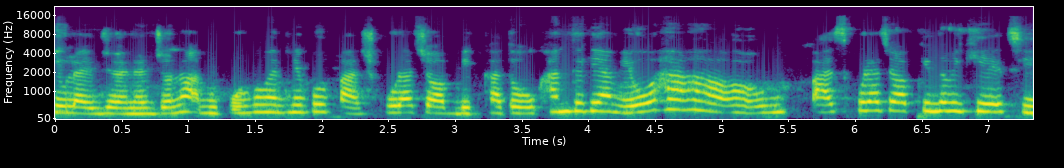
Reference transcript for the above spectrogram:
you live জয়েনের জন্য। আমি পূর্ব মেদিনীপুর পাঁশকুড়া চপ বিখ্যাত। ওখান থেকে আমি ও হা চপ কিন্তু আমি খেয়েছি।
